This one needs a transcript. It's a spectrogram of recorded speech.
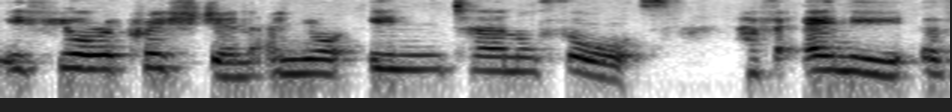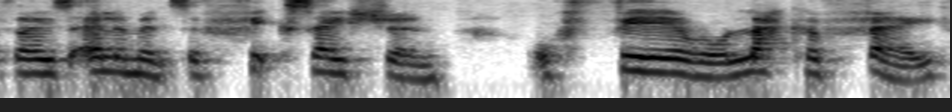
if you're a Christian and your internal thoughts have any of those elements of fixation or fear or lack of faith,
